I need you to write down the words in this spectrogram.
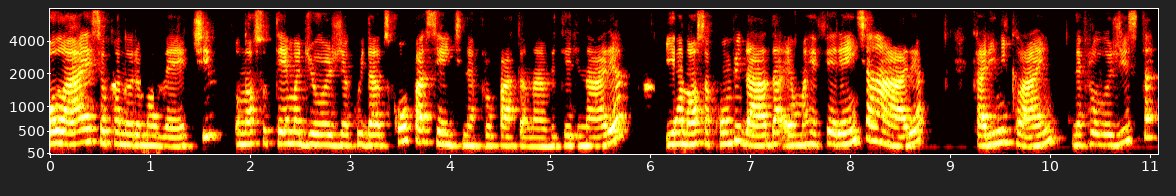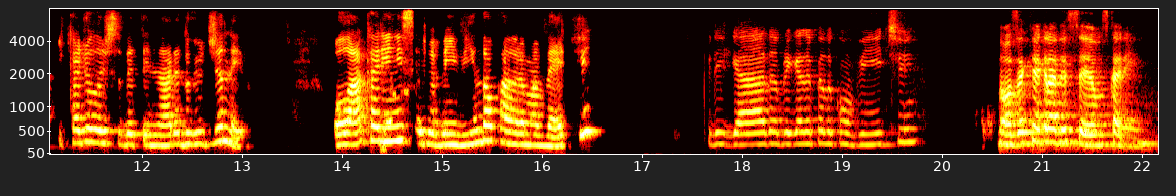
Olá, esse é o Panorama VET. O nosso tema de hoje é cuidados com o paciente nefropata na veterinária. E a nossa convidada é uma referência na área, Karine Klein, nefrologista e cardiologista veterinária do Rio de Janeiro. Olá, Karine, seja bem-vinda ao Panorama VET. Obrigada, obrigada pelo convite. Nós é que agradecemos, Karine.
